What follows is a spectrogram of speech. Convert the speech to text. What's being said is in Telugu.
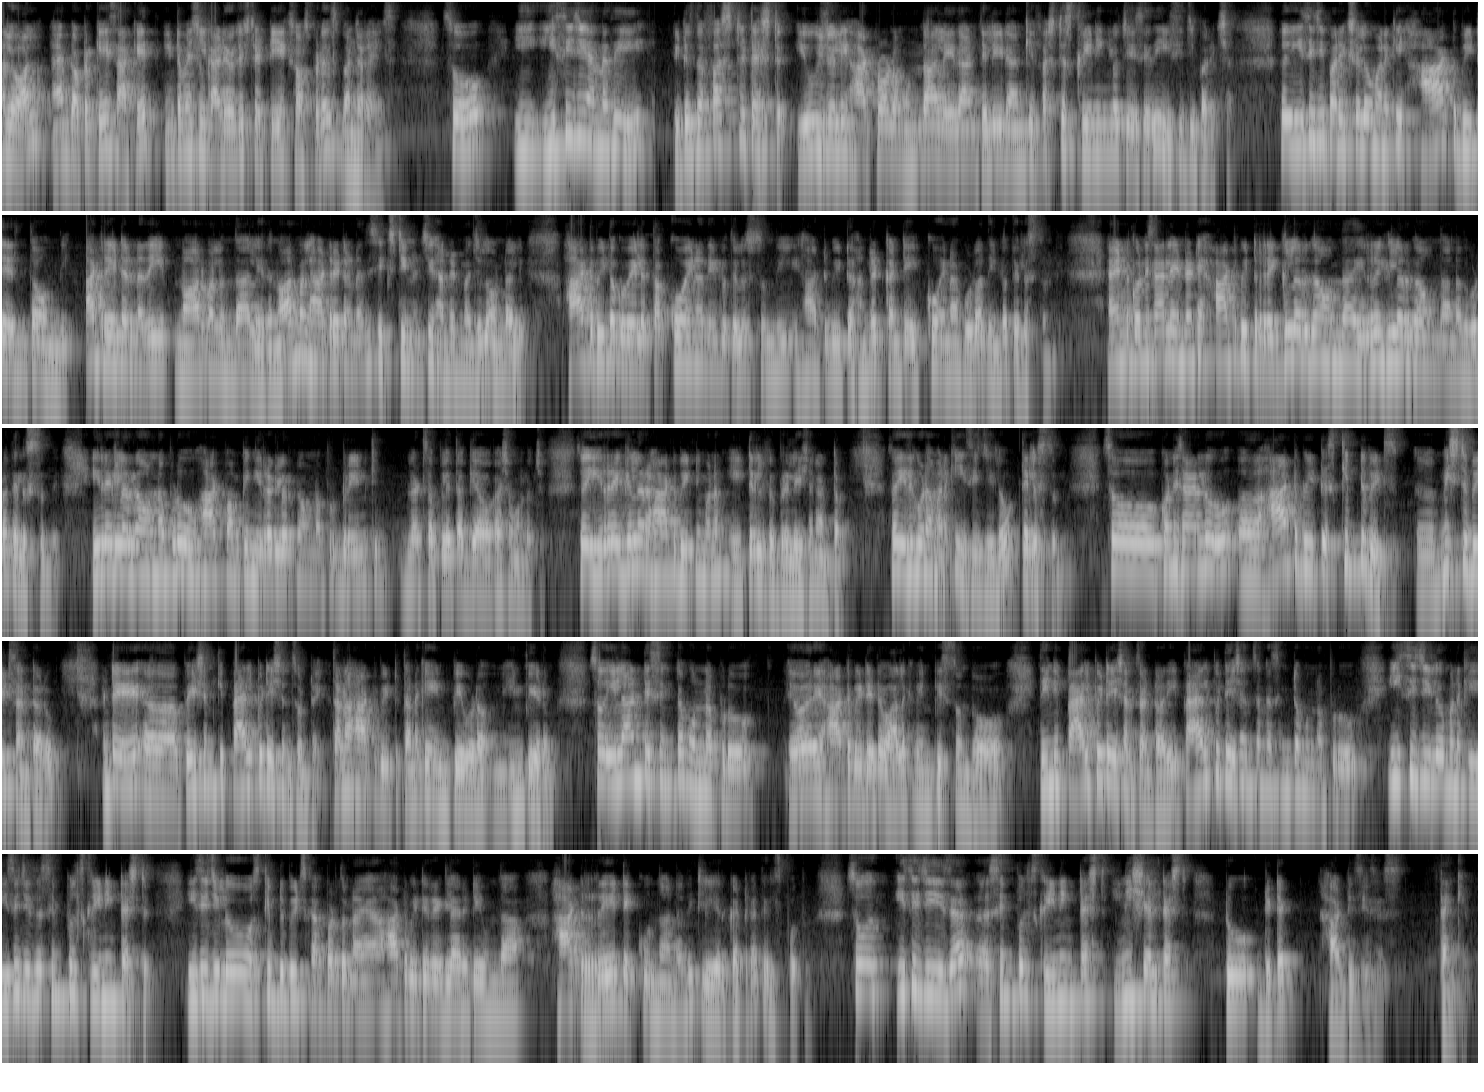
Hello all, I am Dr. K. Saket, interventional cardiologist at TX Hospitals, Banjara Hills. So ఈ ఈసీజీ అన్నది it is the first test usually heart problem ఉందా లేదా అని తెలియడానికి ఫస్ట్ స్క్రీనింగ్లో చేసేది ఈసీజీ పరీక్ష. సో ఈసీజీ పరీక్షలో మనకి హార్ట్ బీట్ ఎంత ఉంది? హార్ట్ రేట్ అన్నది నార్మల్ ఉందా లేదా? నార్మల్ హార్ట్ రేట్ అన్నది సిక్స్టీ నుంచి హండ్రెడ్ మధ్యలో ఉండాలి. హార్ట్ బీట్ ఒకవేళ తక్కువ అయినా దీంట్లో తెలుస్తుంది. హార్ట్ బీట్ హండ్రెడ్ కంటే ఎక్కువ అయినా కూడా దీంట్లో తెలుస్తుంది. అండ్ కొన్నిసార్లు ఏంటంటే హార్ట్ బీట్ రెగ్యులర్గా ఉందా ఇర్రెగ్యులర్గా ఉందా అన్నది కూడా తెలుస్తుంది. ఇర్రెగ్యులర్గా ఉన్నప్పుడు హార్ట్ పంపింగ్ ఇర్రెగ్యులర్గా ఉన్నప్పుడు బ్రెయిన్కి బ్లడ్ సప్లై తగ్గే అవకాశం ఉండొచ్చు. సో ఇర్రెగ్యులర్ హార్ట్ బీట్ని మనం ఏట్రియల్ ఫిబ్రిలేషన్ అంటాం. సో ఇది కూడా మనకి ఈసీజీలో తెలుస్తుంది. సో కొన్నిసార్లు heart beat skipped beats missed beats అంటారు. అంటే పేషెంట్కి పాల్పిటేషన్స్ ఉంటాయి. తన హార్ట్ బీట్ తనకే ఇంపివ్వడం ఇంపియడం సో ఇలాంటి సిమ్టమ్ ఉన్నప్పుడు ఎవరి హార్ట్ బీట్ అయితే వాళ్ళకి వినిపిస్తుందో దీన్ని పాల్పిటేషన్స్ అంటారు. ఈ పాల్పిటేషన్స్ అన్న సిమ్టమ్ ఉన్నప్పుడు ఈసీజీలో మనకి ఈసీజీ సింపుల్ స్క్రీనింగ్ టెస్ట్ ఈసీజీలో స్కిప్డ్ బీట్స్ కనపడుతున్నాయా? హార్ట్ బీట్ రెగ్యులారిటీ ఉందా? హార్ట్ రేట్ ఎక్కువ ఉందా అన్నది క్లియర్ కట్గా తెలిసిపోతుంది. So ECG is a simple screening test initial test to detect heart diseases thank you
